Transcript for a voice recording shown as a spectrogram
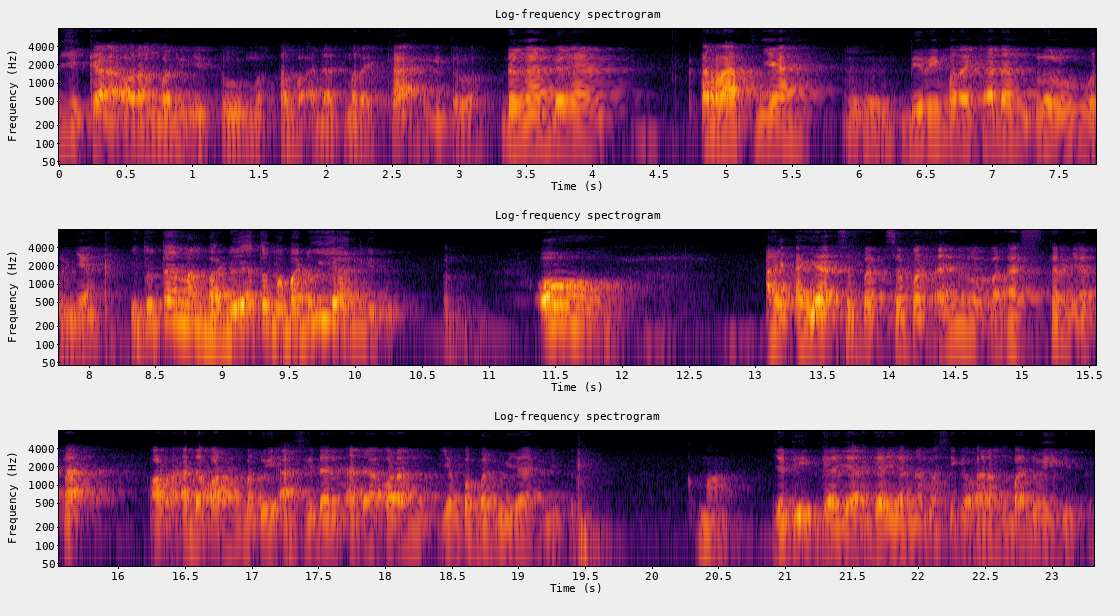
jika orang Baduy itu tahu adat mereka gitu loh. Dengan dengan eratnya Heeh. diri mereka dan leluhurnya. Itu teh emang Baduy atau bebaduyan gitu? Oh. Ay- ayah sempat sempat ayah ngebahas ternyata or- ada orang Baduy asli dan ada orang yang bebaduyan gitu. Kumaha jadi gaya-gaya nama sih gak orang Baduy gitu.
